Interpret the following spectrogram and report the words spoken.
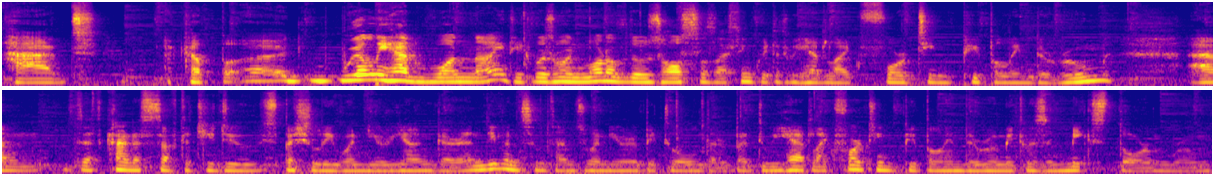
had a couple. Uh, we only had one night. It was when one of those hostels. I think we we had like fourteen people in the room. Um, that kind of stuff that you do, especially when you're younger, and even sometimes when you're a bit older. But we had like 14 people in the room. It was a mixed dorm room,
